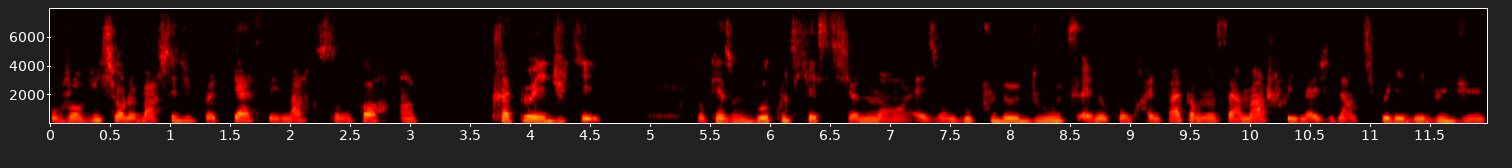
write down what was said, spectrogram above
aujourd'hui, sur le marché du podcast, les marques sont encore un, très peu éduquées. Donc, elles ont beaucoup de questionnements, elles ont beaucoup de doutes, elles ne comprennent pas comment ça marche. Il faut imaginer un petit peu les débuts du,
